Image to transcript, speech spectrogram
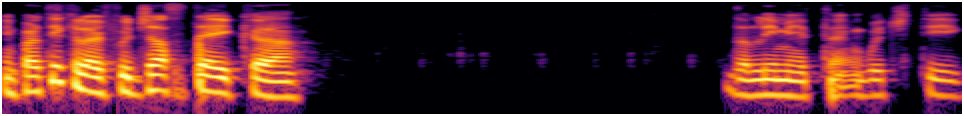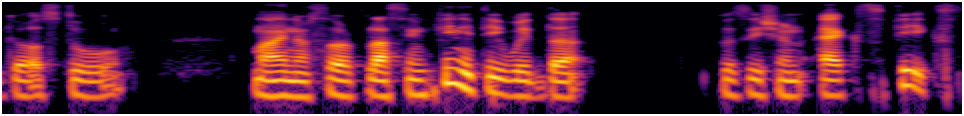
In particular, if we just take uh, the limit in which t goes to minus or plus infinity with the position x fixed,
